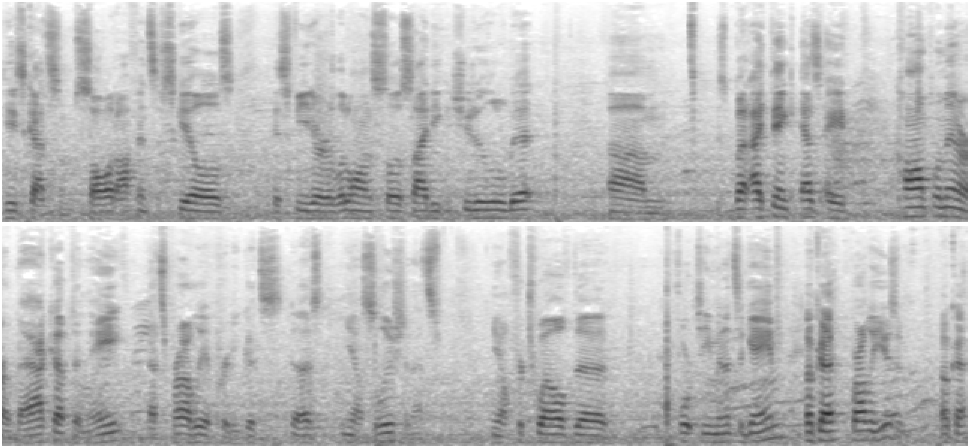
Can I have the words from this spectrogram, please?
he's got some solid offensive skills. His feet are a little on the slow side. He can shoot a little bit. Um, but I think as a complement or a backup to Nate, that's probably a pretty good uh, you know solution. That's you know for 12 to 14 minutes a game. Okay. Probably use him. Okay.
